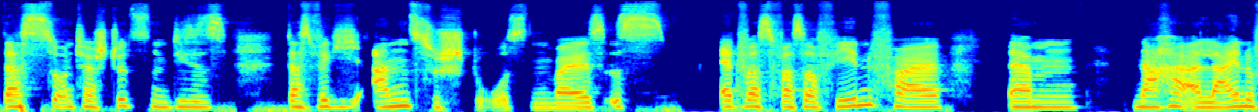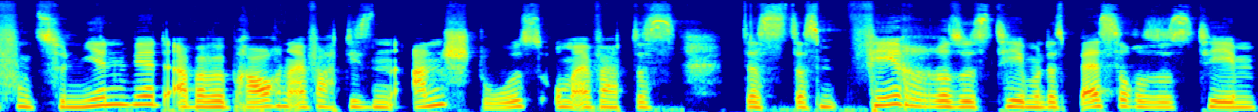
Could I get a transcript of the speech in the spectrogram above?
das zu unterstützen, dieses, das wirklich anzustoßen, weil es ist etwas, was auf jeden Fall ähm, nachher alleine funktionieren wird, aber wir brauchen einfach diesen Anstoß, um einfach das, das, das fairere System und das bessere System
